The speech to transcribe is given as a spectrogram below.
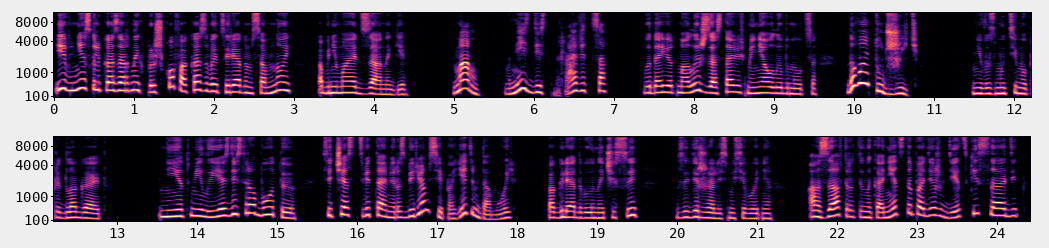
и в несколько озорных прыжков оказывается рядом со мной, обнимает за ноги. «Мам, мне здесь нравится», — выдает малыш, заставив меня улыбнуться. «Давай тут жить», — невозмутимо предлагает. «Нет, милый, я здесь работаю. Сейчас с цветами разберемся и поедем домой». Поглядываю на часы, задержались мы сегодня. «А завтра ты наконец-то пойдешь в детский садик».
